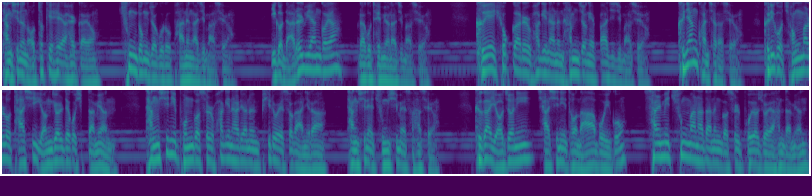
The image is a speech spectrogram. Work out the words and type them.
당신은 어떻게 해야 할까요? 충동적으로 반응하지 마세요. 이거 나를 위한 거야? 라고 대면하지 마세요. 그의 효과를 확인하는 함정에 빠지지 마세요. 그냥 관찰하세요. 그리고 정말로 다시 연결되고 싶다면 당신이 본 것을 확인하려는 필요에서가 아니라 당신의 중심에서 하세요. 그가 여전히 자신이 더 나아 보이고 삶이 충만하다는 것을 보여줘야 한다면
